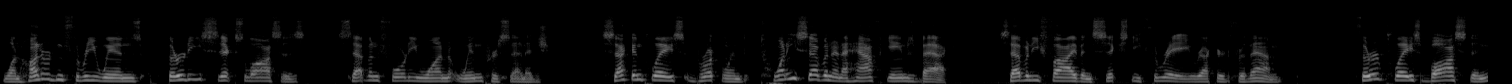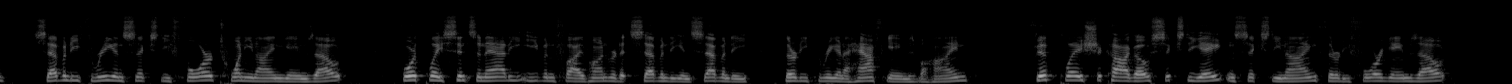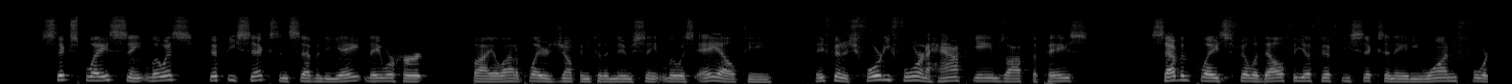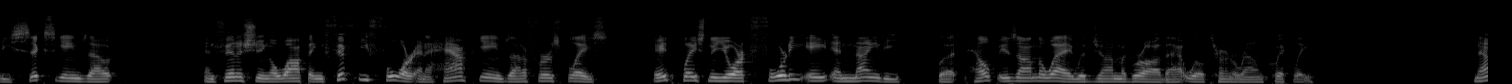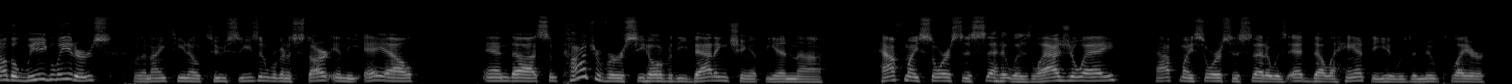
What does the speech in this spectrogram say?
103 wins, 36 losses, 741 win percentage. Second place Brooklyn, 27 and a half games back, 75 and 63 record for them. Third place, Boston, 73 and 64, 29 games out. Fourth place, Cincinnati, even 500 at 70 and 70, 33 and a half games behind. Fifth place, Chicago, 68 and 69, 34 games out. Sixth place, St. Louis, 56 and 78. They were hurt by a lot of players jumping to the new St. Louis AL team. They finished 44 and a half games off the pace. Seventh place, Philadelphia, 56 and 81, 46 games out, and finishing a whopping 54 and a half games out of first place. Eighth place, New York, 48 and 90, but help is on the way with John McGraw. That will turn around quickly. Now, the league leaders for the 1902 season. We're going to start in the AL and uh, some controversy over the batting champion. Uh, half my sources said it was Lajoie. Half my sources said it was Ed Delahanty, who was a new player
